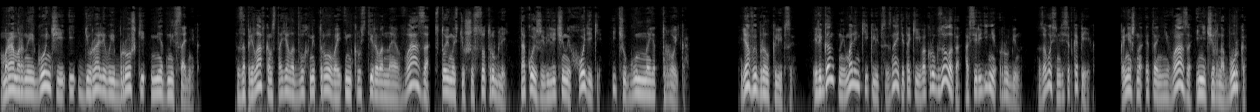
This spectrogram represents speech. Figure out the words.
мраморные гончие и дюралевые брошки «Медный всадник». За прилавком стояла двухметровая инкрустированная ваза стоимостью 600 рублей, такой же величины ходики и чугунная тройка. Я выбрал клипсы. Элегантные маленькие клипсы, знаете, такие, вокруг золота, а в середине рубин. За 80 копеек. Конечно, это не ваза и не чернобурка,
